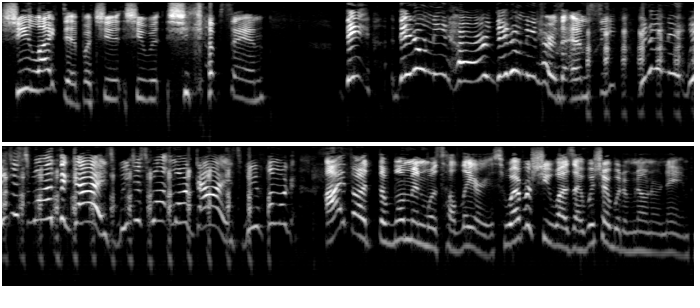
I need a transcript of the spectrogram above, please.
She liked it, but she she was she kept saying. They, they don't need her. They don't need her. The MC. We don't need. We just want the guys. We just want more guys. We want more. I thought the woman was hilarious. Whoever she was, I wish I would have known her name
